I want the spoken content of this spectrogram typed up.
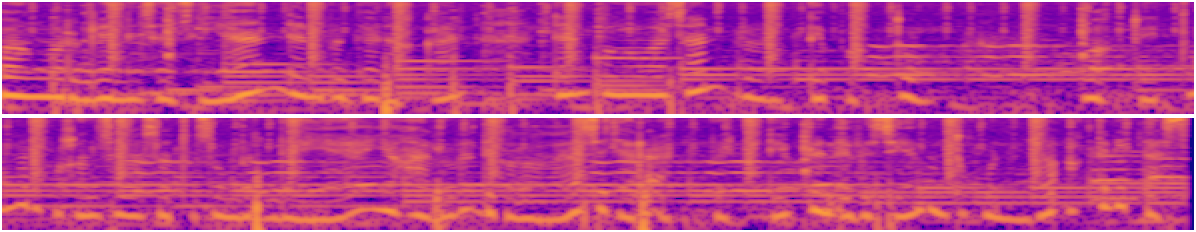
pengorganisasian dan dan pengawasan produktif waktu. Waktu itu merupakan salah satu sumber daya yang harus dikelola secara efektif dan efisien untuk menunjang aktivitas.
